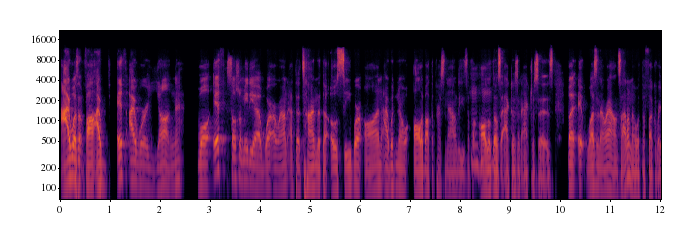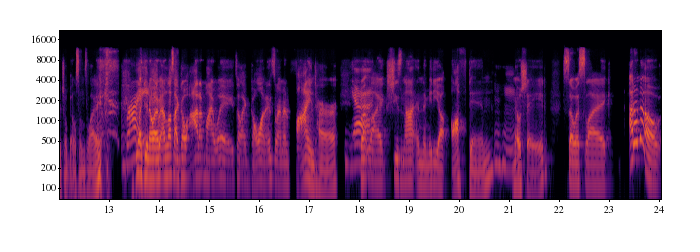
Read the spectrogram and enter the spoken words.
I wasn't following. I if I were young, well, if social media were around at the time that the OC were on, I would know all about the personalities of all of Mhm. those actors and actresses. But it wasn't around, so I don't know what the fuck Rachel Bilson's like. right like, you know I mean? Unless I go out of my way to like go on Instagram and find her. yeah But like, she's not in the media often Mhm. no shade. So it's like, I don't know.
